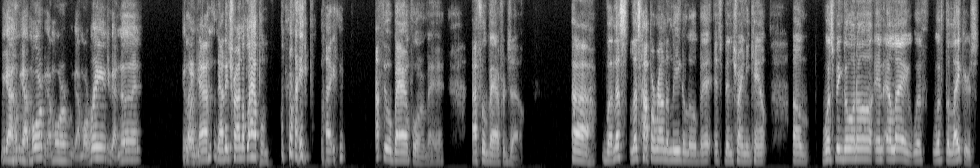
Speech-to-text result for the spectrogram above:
we got we got more we got more we got more rings. You got none. Like now now they're trying to lap him. like like I feel bad for him, man. I feel bad for Joe. Uh, but let's let's hop around the league a little bit. It's been training camp. Um, what's been going on in LA with with the Lakers?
